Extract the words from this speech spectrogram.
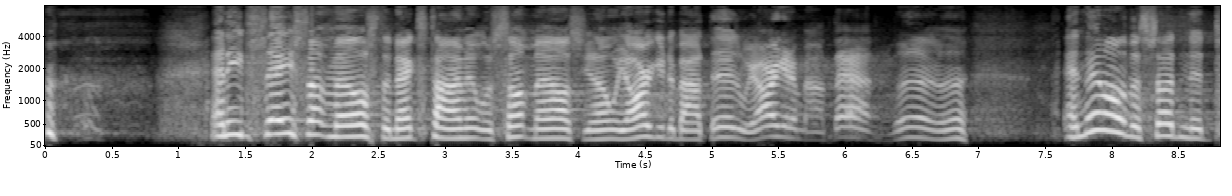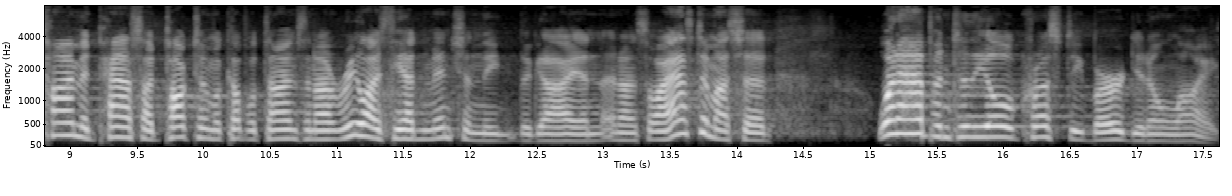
And he'd say something else the next time it was something else. You know, we argued about this, we argued about that. And then all of a sudden, the time had passed. I'd talked to him a couple of times, and I realized he hadn't mentioned the, the guy. And, and I, so I asked him, I said, What happened to the old crusty bird you don't like?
